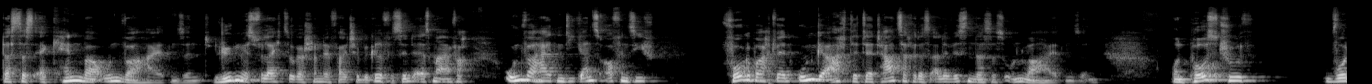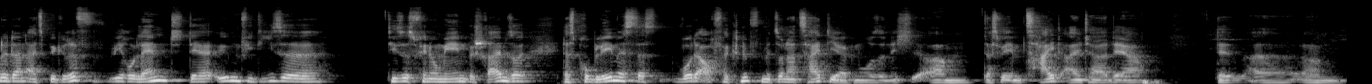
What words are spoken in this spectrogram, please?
dass das erkennbar Unwahrheiten sind. Lügen ist vielleicht sogar schon der falsche Begriff. Es sind erstmal einfach Unwahrheiten, die ganz offensiv vorgebracht werden, ungeachtet der Tatsache, dass alle wissen, dass es Unwahrheiten sind. Und Post-Truth wurde dann als Begriff virulent, der irgendwie diese, dieses Phänomen beschreiben soll. Das Problem ist, das wurde auch verknüpft mit so einer Zeitdiagnose, nicht, ähm, dass wir im Zeitalter der, der äh, ähm,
